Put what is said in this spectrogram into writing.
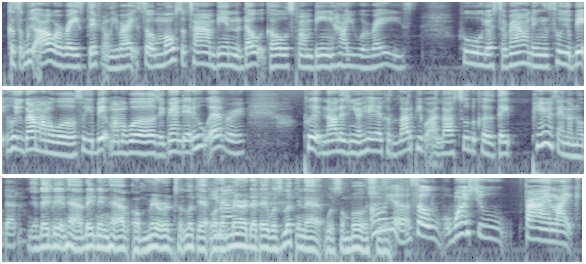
because we all were raised differently, right? So most of time, being an adult goes from being how you were raised, who your surroundings, who your big, who your grandmama was, who your big mama was, your granddaddy, whoever, put knowledge in your head. Because a lot of people are lost too because they parents ain't know no better. yeah. They didn't have they didn't have a mirror to look at, or You the mirror that they was looking at was some bullshit. Oh yeah. So once you find like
